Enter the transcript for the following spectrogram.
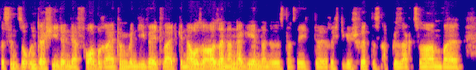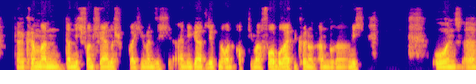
das sind so Unterschiede in der Vorbereitung. Wenn die weltweit genauso auseinandergehen, dann ist es tatsächlich der richtige Schritt, das abgesagt zu haben, weil da kann man dann nicht von Fairness sprechen, wenn sich einige Athleten optimal vorbereiten können und andere nicht. Und äh,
